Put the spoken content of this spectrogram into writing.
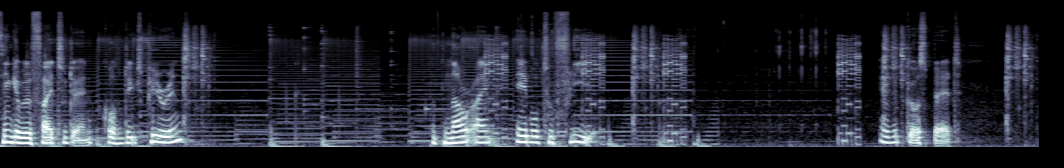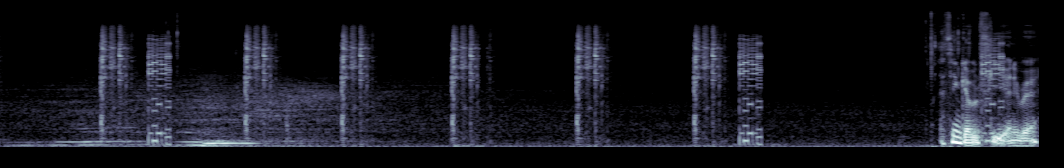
Think I will fight to the end because of the experience. But now I'm able to flee. If it goes bad. I think I will flee anyway.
